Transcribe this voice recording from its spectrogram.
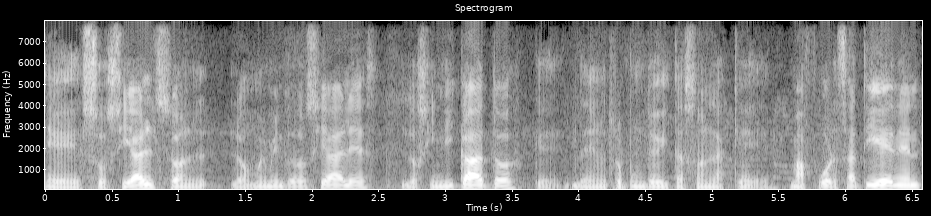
eh, social son los movimientos sociales, los sindicatos, que desde nuestro punto de vista son las que más fuerza tienen,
